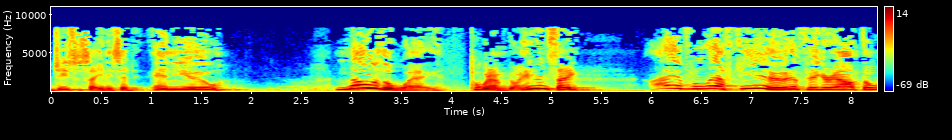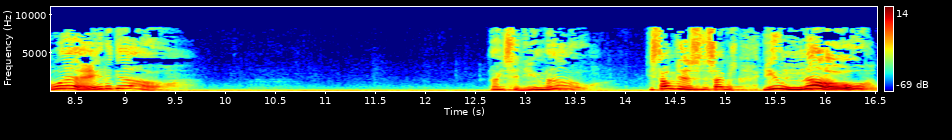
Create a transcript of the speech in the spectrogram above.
Jesus say? And he said, and you know the way to where I'm going. He didn't say, I have left you to figure out the way to go. No, he said, you know. He's talking to his disciples. You know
